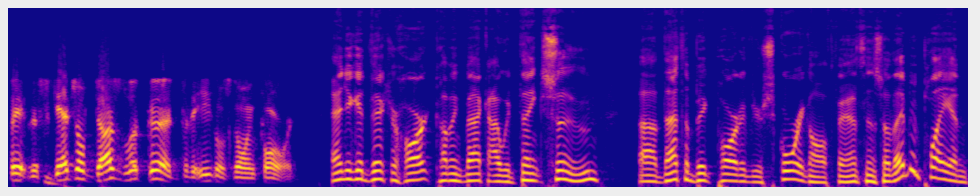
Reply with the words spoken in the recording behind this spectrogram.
the schedule does look good for the Eagles going forward. And you get Victor Hart coming back, I would think soon. Uh, that's a big part of your scoring offense, and so they've been playing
